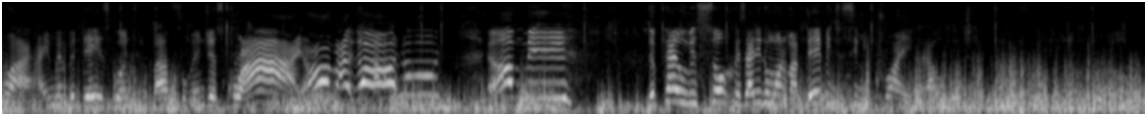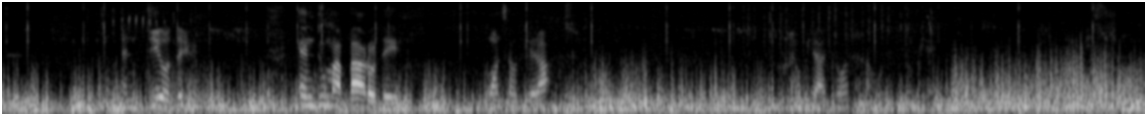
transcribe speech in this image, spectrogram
cry. I remember days going to the bathroom and just cry. Oh my God, Lord, help me. The pain will be so crazy. I didn't want my baby to see me crying, but I would go to the bathroom and and deal there and do my battle there. Once I get out, I'll be that God, I'm gonna be okay. I'm gonna be strong.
